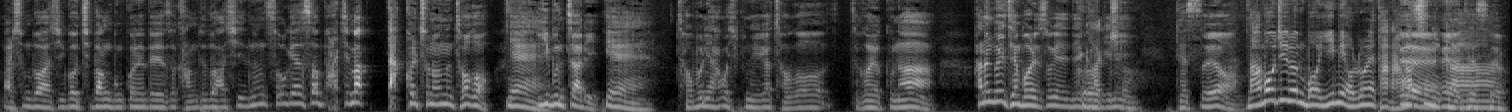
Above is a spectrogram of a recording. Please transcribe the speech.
말씀도 하시고 지방 분권에 대해서 강조도 하시는 속에서 마지막 딱 걸쳐놓는 저거 예. 2분짜리 예. 저분이 하고 싶은 얘기가 저거 저거였구나 하는 것이 제 머릿속에 이제 그렇죠. 각인이 됐어요. 나머지는 뭐 이미 언론에 다 나왔으니까. 네, 네, 됐어요.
